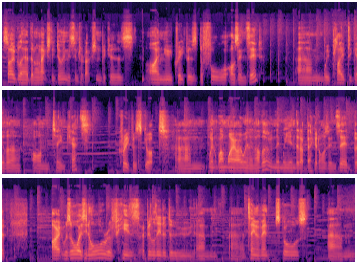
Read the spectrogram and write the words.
so glad that I'm actually doing this introduction because I knew Creeperz before AusNZ. Um, we played together on Team Cats. Creeperz got um, went one way, I went another, and then we ended up back at AusNZ. But I was always in awe of his ability to do um, uh, team event scores. Um,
